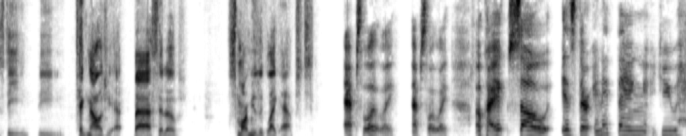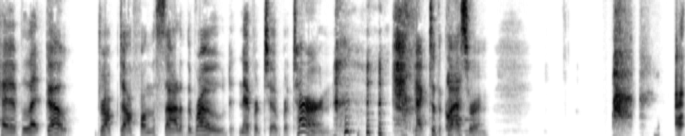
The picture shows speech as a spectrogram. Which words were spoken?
is the the technology facet of SmartMusic like apps. Absolutely, absolutely. Okay, so is there anything you have let go, dropped off on the side of the road, never to return back to the um, classroom? Um, I,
